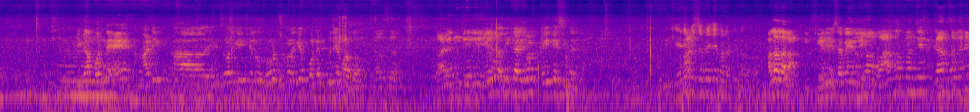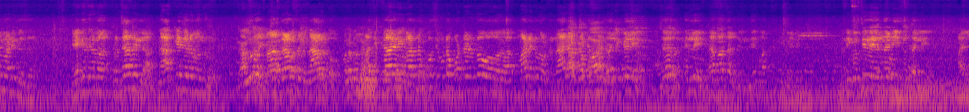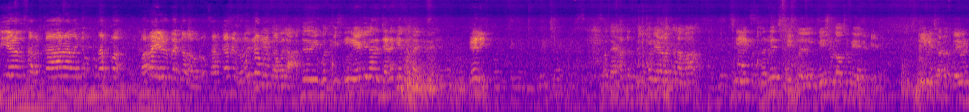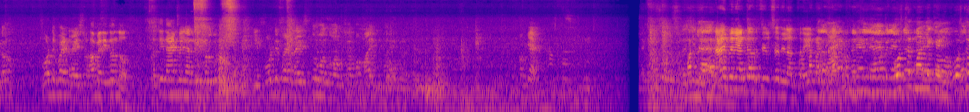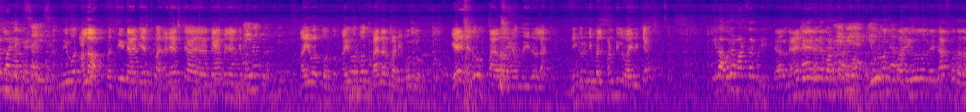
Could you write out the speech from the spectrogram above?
ಈಗ ಮೊನ್ನೆ ಆಡಿ ಆ, ಇದ್ರೊಳಗೆ ಕೆಲವು ರೋಡ್ಸ್ಗಳಿಗೆ ಮೊನ್ನೆ ಪೂಜೆ ಮಾಡಿದ್ರು ಅಧಿಕಾರಿಗಳು ಕೈಗೆ ಸಿಗಲ್ಲ. ಕೆಡಿಪಿ ಸಭೆಗೆ ಬರೋದಿಲ್ಲ ಅಲ್ಲ ಅಲ್ಲ, ಕೆಡಿಪಿ ಸಭೆಯಲ್ಲಿ ವಾರ್ಡ್ ಪಂಚಾಯತ್ ಗ್ರಾಮ ಸಭೆನೇ ಮಾಡಿದ್ದೆ ಸರ್. ಯಾಕಂದ್ರೆ ಪ್ರಚಾರ ಇಲ್ಲ. ನಾಲ್ಕೇ ಜನ ಬಂದ್ರು. ಗ್ರಾಮ ಸಭೆ. ನಾಲ್ಕು ಅಧಿಕಾರಿಗಳನ್ನ ಕೂರಿಸಿಬಿಟ್ಟು ಫೋಟೋ ಹಿಡಿದು ಮಾಡಕ್ಕೆ ನೋಡ್ರಿ ನಾನು ಕೇಳಿ. ಸರ್ ಇಲ್ಲಿ ನಾನು ಮಾತಾಡ್ತೀನಿ ನೀವು ನೀವು ನನಗೆ ಗೊತ್ತಿದೆ ಏನ್ ನಡೀತು ಅಲ್ಲಿ? ಅಲ್ಲಿ ಹೇಳೋದು ಸರ್ಕಾರ ಅದಕ್ಕೆ ತಪ್ಪ. ಪರ ಹೇಳ್ಬೇಕಲ್ಲ ಅವರು. ಸರ್ಕಾರದ ವಿರುದ್ಧ ನೀವು ಜನಕ್ಕೆ ಹೇಳಿ. ಮತ್ತೆ ಅದನ್ನ ತಿಳ್ಕೊಂಡು ಹೇಳ್ಬೇಕಲ್ಲಮ್ಮ see convince people we should also be educated ಈ ವಿಚಾರ ದಯವಿಟ್ಟು ಫೋರ್ಟಿಫೈಡ್ ರೈಸ್ ಆಮೇಲೆ ಇನ್ನೊಂದು ಪ್ರತಿ ನ್ಯಾಯಬೆಲೆ ಅಂಗಡಿಗಳಿಗೂ ಈ ಫೋರ್ಟಿಫೈಡ್ ರೈಸ್ದು ಒಂದು ಒಂದು ಸ್ವಲ್ಪ ಮಾಹಿತಿ ಓಕೆ ತಿಳಿಸೋದಿಲ್ಲ ಅಂತ ಏನ್ ಮಾಡ್ತಾರೆ ಪೋಸ್ಟರ್ ಮಾಡ್ಲಿಕ್ಕೆ ಹೇಳಿ ಪೋಸ್ಟರ್ ಮಾಡ್ಲಿಕ್ಕೆ ಹೇಳಿ. ನೀವು ಅಲ್ಲ ಪ್ರತಿ ನ್ಯಾಯ ಎಷ್ಟು ಅಂಗಡಿ ಐವತ್ತೊಂದು. ಐವತ್ತೊಂದು ಬ್ಯಾನರ್ ಮಾಡಿ ಒಂದು. ಎರಡನೇದು ಒಂದು ಇದ್ರಲ್ಲಿ ಹಾಕಿ. ಈಗ ನಿಮ್ಮಲ್ಲಿ ಫಂಡ್ ಇಲ್ವಾ ಇದಕ್ಕೆ? ಇಲ್ಲ ಅವರೇ ಮಾಡ್ತಾರೆ? ಬಿಡಿ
